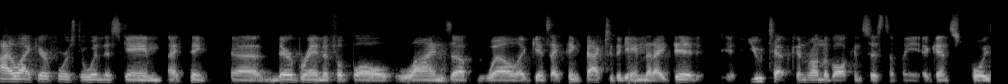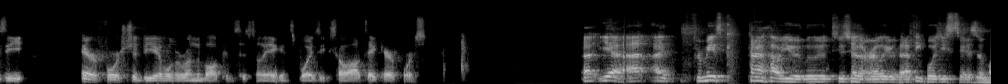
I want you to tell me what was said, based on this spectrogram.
I like Air Force to win this game. I think uh, their brand of football lines up well against. I think back to the game that I did. If UTEP can run the ball consistently against Boise, Air Force should be able to run the ball consistently against Boise. So I'll take Air Force. Uh, yeah, I, I, for me, it's kind of how you alluded to Taylor earlier that I think Boise State is a,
